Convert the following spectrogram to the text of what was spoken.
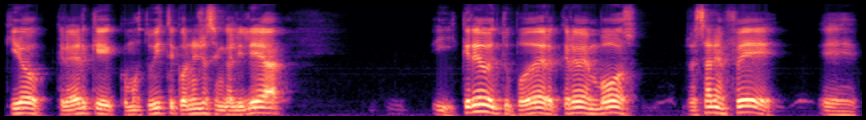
quiero creer que como estuviste con ellos en Galilea, y creo en tu poder, creo en vos, rezar en fe, eh,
